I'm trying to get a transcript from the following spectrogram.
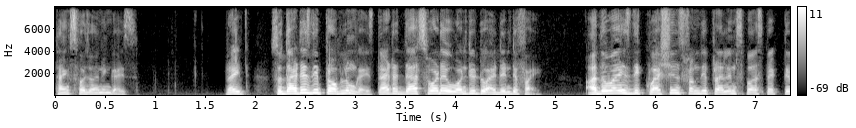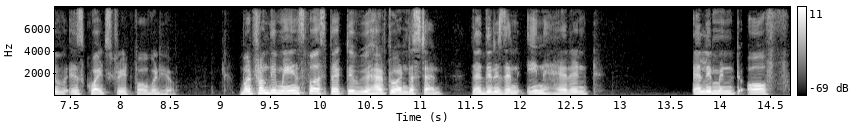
Thanks for joining, guys. Right. So that is the problem, guys. That, that's what I want you to identify. Otherwise, the questions from the prelims perspective is quite straightforward here. But from the mains perspective, you have to understand that there is an inherent element of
